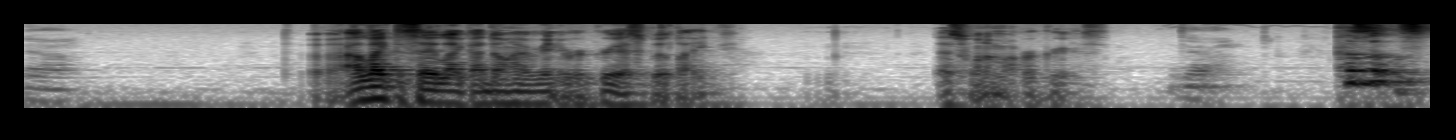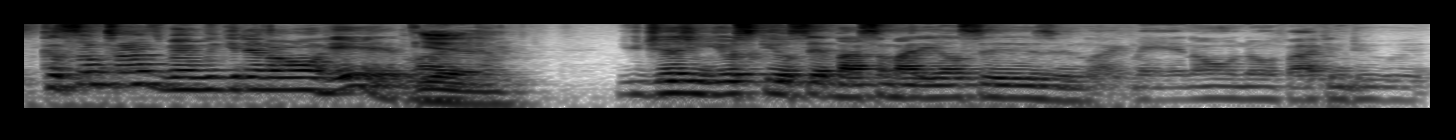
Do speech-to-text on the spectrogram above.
Yeah. I like to say like I don't have any regrets, but like that's one of my regrets. Cause, cause sometimes, man, we get in our own head. Like, yeah, You judging your skill set by somebody else's, and like, man, I don't know if I can do it.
